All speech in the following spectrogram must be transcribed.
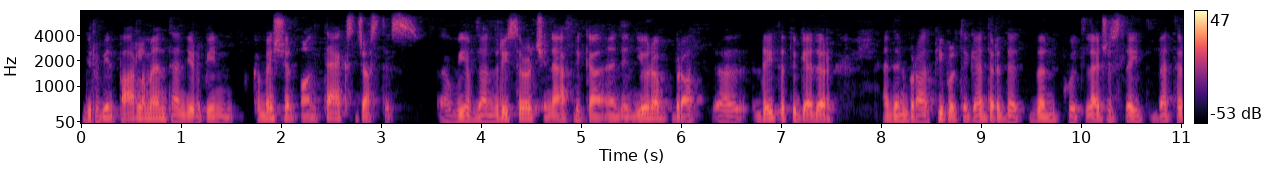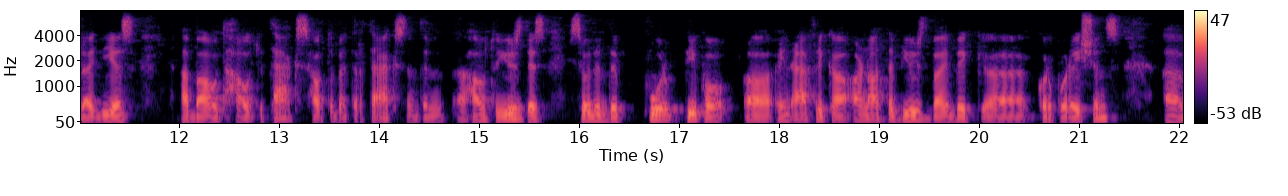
the European Parliament and the European Commission on tax justice. Uh, we have done research in Africa and in Europe, brought uh, data together, and then brought people together that then could legislate better ideas about how to tax, how to better tax, and then uh, how to use this so that the poor people uh, in Africa are not abused by big uh, corporations, uh,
